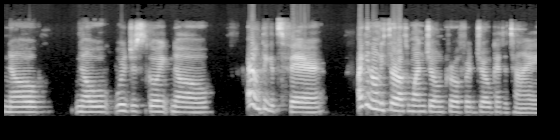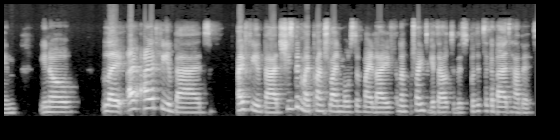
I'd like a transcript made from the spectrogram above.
No, no, we're just going. No, I don't think it's fair. I can only throw out one Joan Crawford joke at a time. You know, like I, I feel bad. I feel bad. She's been my punchline most of my life, and I'm trying to get out of this, but it's like a bad habit.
